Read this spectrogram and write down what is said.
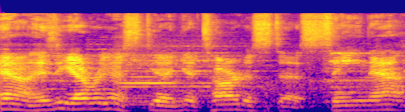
Now, is he ever gonna get tired of st- saying that?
